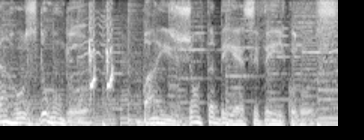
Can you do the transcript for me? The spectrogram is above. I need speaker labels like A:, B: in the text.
A: carros do mundo. By JBS Veículos.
